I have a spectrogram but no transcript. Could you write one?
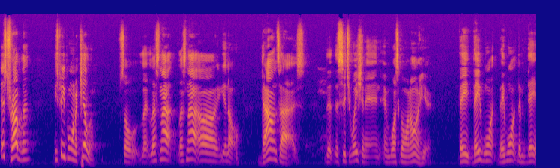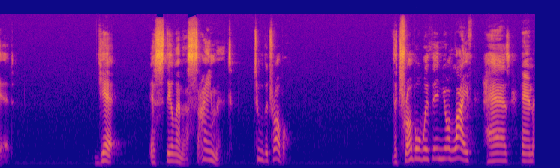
It's troubling. These people want to kill him. So let, us not let's not uh, you know downsize the, the situation and, and what's going on here. They they want they want them dead. Yet it's still an assignment to the trouble. The trouble within your life has an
